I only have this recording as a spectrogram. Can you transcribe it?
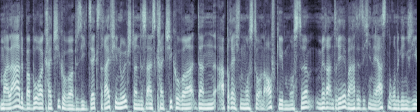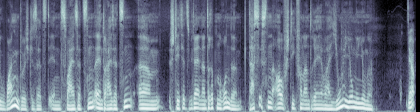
Malade Barbora Krejcikova besiegt. 6-3-4-0 stand es, als Krejcikova dann abbrechen musste und aufgeben musste. Mira Andreeva hatte sich in der ersten Runde gegen Ji Wang durchgesetzt in zwei Sätzen, äh, in drei Sätzen, ähm, steht jetzt wieder in der dritten Runde. Das ist ein Aufstieg von Andreeva. Junge, Junge, Junge. Ja,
